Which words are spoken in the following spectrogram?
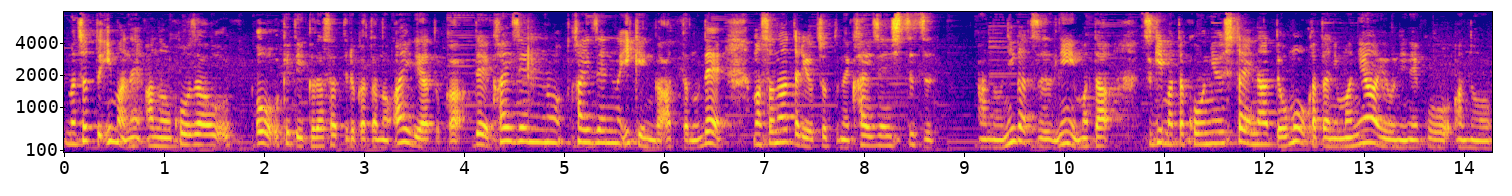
まあ、ちょっと今ねあの講座を受けてくださってる方のアイデアとかで改善の改善の意見があったので、まあ、その辺りをちょっとね改善しつつあの2月にまた次また購入したいなって思う方に間に合うようにねこうあの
